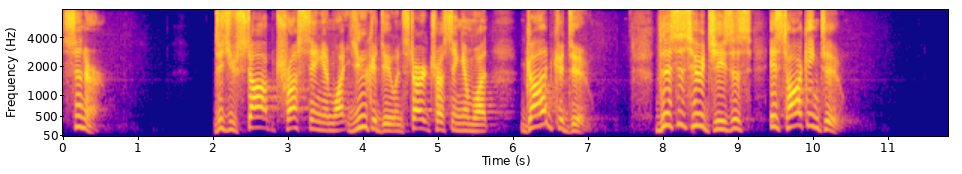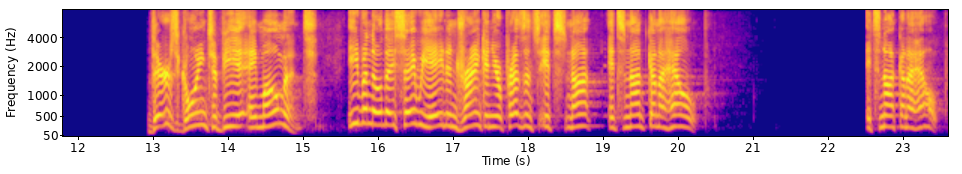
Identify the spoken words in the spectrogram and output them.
sinner? Did you stop trusting in what you could do and start trusting in what God could do? This is who Jesus is talking to. There's going to be a moment. Even though they say we ate and drank in your presence, it's not, it's not going to help. It's not going to help.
